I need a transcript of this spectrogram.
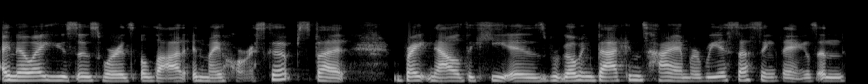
I know I use those words a lot in my horoscopes, but right now the key is we're going back in time, we're reassessing things and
